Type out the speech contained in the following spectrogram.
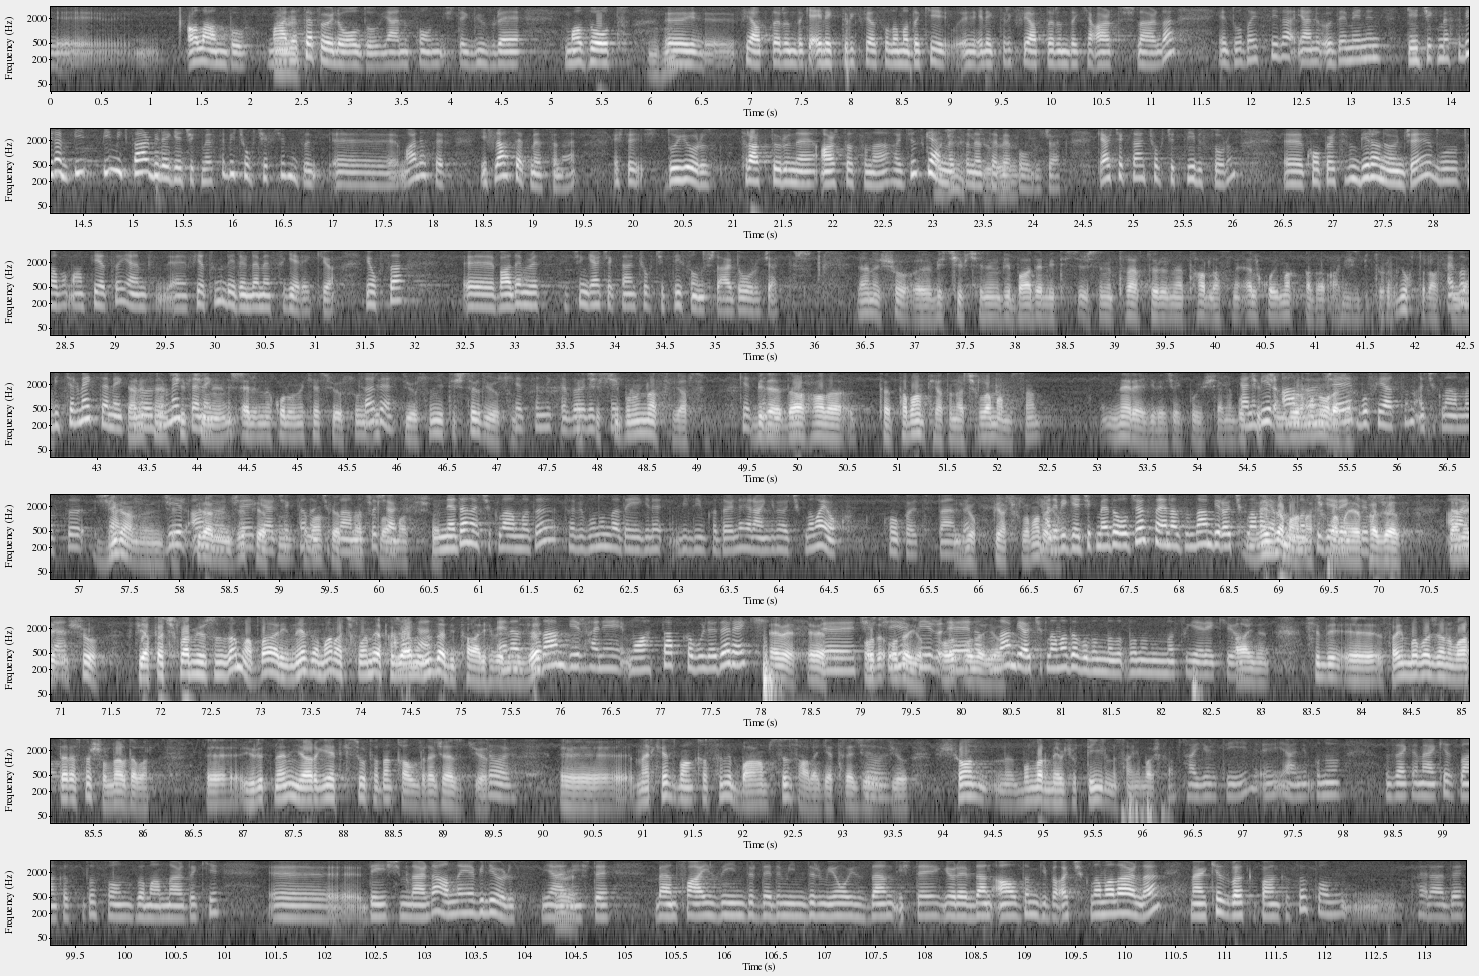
alan bu. Maalesef öyle oldu. Yani son işte gübre, mazot e, fiyatlarındaki elektrik fiyat sulamadaki e, elektrik fiyatlarındaki artışlarla e, dolayısıyla yani ödemenin gecikmesi bir, bir, bir miktar bile gecikmesi birçok çiftçimizin e, maalesef iflas etmesine işte, işte duyuyoruz traktörüne, arsasına haciz gelmesine gidiyor, sebep evet. olacak. Gerçekten çok ciddi bir sorun. Ee, kooperatifin bir an önce bu taban fiyatı yani e, fiyatını belirlemesi gerekiyor. Yoksa e, badem üreticisi için gerçekten çok ciddi sonuçlar doğuracaktır. Yani şu e, bir çiftçinin, bir badem yetiştiricisinin traktörüne, tarlasına el koymak kadar aciz bir durum yoktur Yani aslında. bu bitirmek demektir, yani sen öldürmek çiftçinin demektir. elini kolunu kesiyorsun, Tabii. git diyorsun, yetiştir diyorsun. Kesinlikle E, böyle bir çiftçi şey. bunu nasıl yapsın? Bir Kesinlikle. de daha hala ta- taban fiyatını açıklamamışsan nereye gidecek bu iş? Yani bu Yani bir çiftçinin an önce olacak? bu fiyatın açıklanması Bir şart. an önce, Bir bir an an önce önce gerçekten açıklanması, açıklanması şart. şart. Neden açıklanmadı? Tabii bununla da ilgili bildiğim kadarıyla herhangi bir açıklama yok kooperatiften de. Yok bir açıklama da Yani yok. bir gecikmede olacaksa en azından bir açıklama ne zaman yapılması açıklama gerekir. yapacağız? Yani Aynen. şu fiyat açıklamıyorsunuz ama bari ne zaman açıklama yapacağınızı Aynen. da bir tarih verin En bize. azından bir hani muhatap kabul ederek Evet, evet. e, O da- o çiftçiyi da yok. bir O- o e, da en yok. azından bir açıklamada bulunmalı, bulunulması gerekiyor. Aynen. Şimdi e, Sayın Babacan'ın vaatleri arasında şunlar da var. E, yürütmenin yargı etkisi ortadan kaldıracağız diyor. Doğru. E, Merkez Bankası'nı bağımsız hale getireceğiz Doğru. diyor. Şu an e, bunlar mevcut değil mi Sayın Başkan? Hayır değil. E, Yani bunu özellikle Merkez Bankası'nda son zamanlardaki e, değişimlerde anlayabiliyoruz. Yani Evet. işte ben faizi indir dedim indirmiyor o yüzden işte görevden aldım gibi açıklamalarla Merkez Bank- Bankası son herhalde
